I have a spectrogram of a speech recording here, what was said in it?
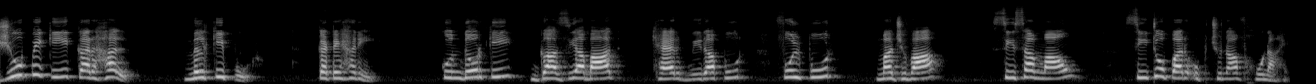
यूपी की करहल मिल्कीपुर, कटेहरी, कुंदौर की गाजियाबाद, खैर मीरापुर, फुलपुर, मझवा सीसामाऊ सीटों पर उपचुनाव होना है।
